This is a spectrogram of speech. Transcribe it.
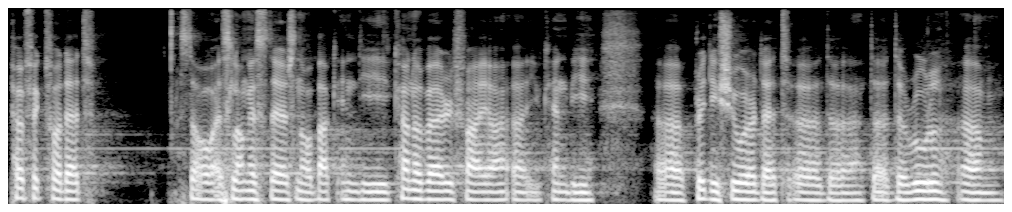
perfect for that. So as long as there's no bug in the kernel verifier, uh, you can be pretty sure that the, the, the, rule um,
